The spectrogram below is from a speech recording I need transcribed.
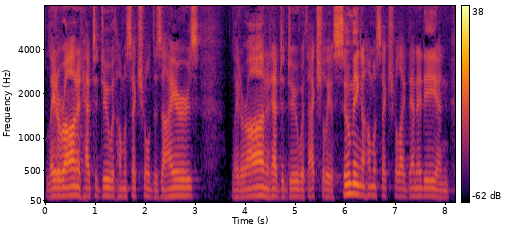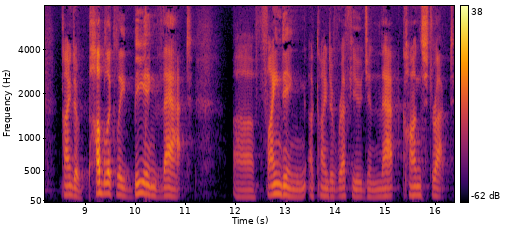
Later on, it had to do with homosexual desires. Later on, it had to do with actually assuming a homosexual identity and kind of publicly being that, uh, finding a kind of refuge in that construct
